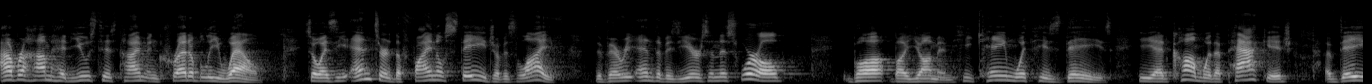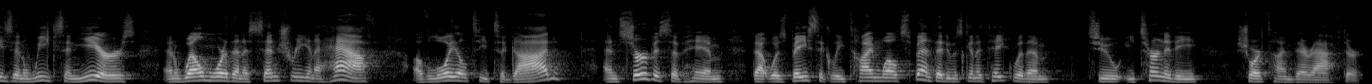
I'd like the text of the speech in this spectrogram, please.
Abraham had used his time incredibly well. So as he entered the final stage of his life, the very end of his years in this world, ba bayamim, he came with his days. He had come with a package of days and weeks and years and well more than a century and a half of loyalty to God and service of him that was basically time well spent that he was going to take with him to eternity short time thereafter.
